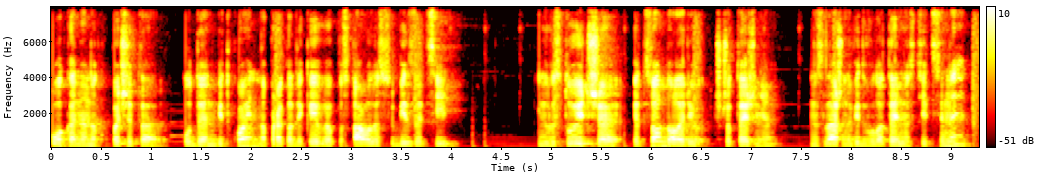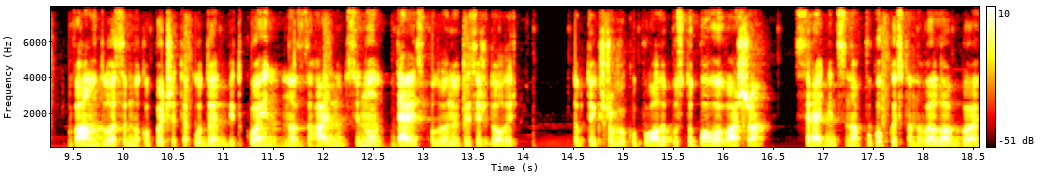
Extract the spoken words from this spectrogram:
поки не накопичите один біткоін, наприклад, який ви поставили собі за ціль. Інвестуючи 500 доларів щотижня, незалежно від волатильності ціни, вам вдалося б накопичити один біткоін на загальну ціну 9,5 тисяч доларів. Тобто, якщо ви купували поступово, ваша середня ціна покупки становила б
